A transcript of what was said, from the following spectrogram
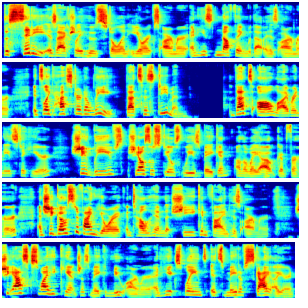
The city is actually who's stolen Iorek's armor, and he's nothing without his armor. It's like Hester to Lee. That's his demon. That's all Lyra needs to hear. She leaves. She also steals Lee's bacon on the way out. Good for her. And she goes to find Iorek and tell him that she can find his armor. She asks why he can't just make new armor, and he explains it's made of sky iron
